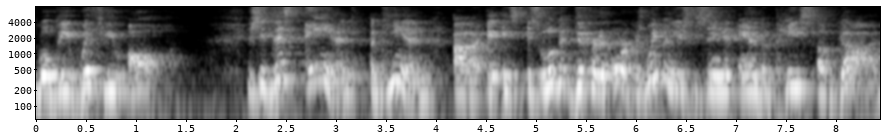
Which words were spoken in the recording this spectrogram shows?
will be with you all. You see, this and, again, uh, it, it's, it's a little bit different in order because we've been used to seeing it and the peace of God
